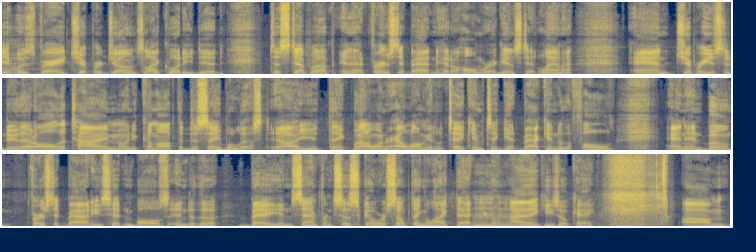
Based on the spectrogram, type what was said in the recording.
It was very Chipper Jones like what he did to step up in that first at bat and hit a homer against Atlanta. And Chipper used to do that all the time when he come off the disabled list. Uh, you'd think, well, I wonder how long it'll take him to get back into the fold. And then boom, first at bat, he's hitting balls into the bay in San Francisco or something like that. And you're going, I think he's okay. Um,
